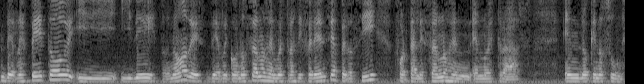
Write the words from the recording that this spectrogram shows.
de respeto y, y de esto, ¿no? De, de reconocernos en nuestras diferencias, pero sí fortalecernos en, en nuestras, en lo que nos une.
